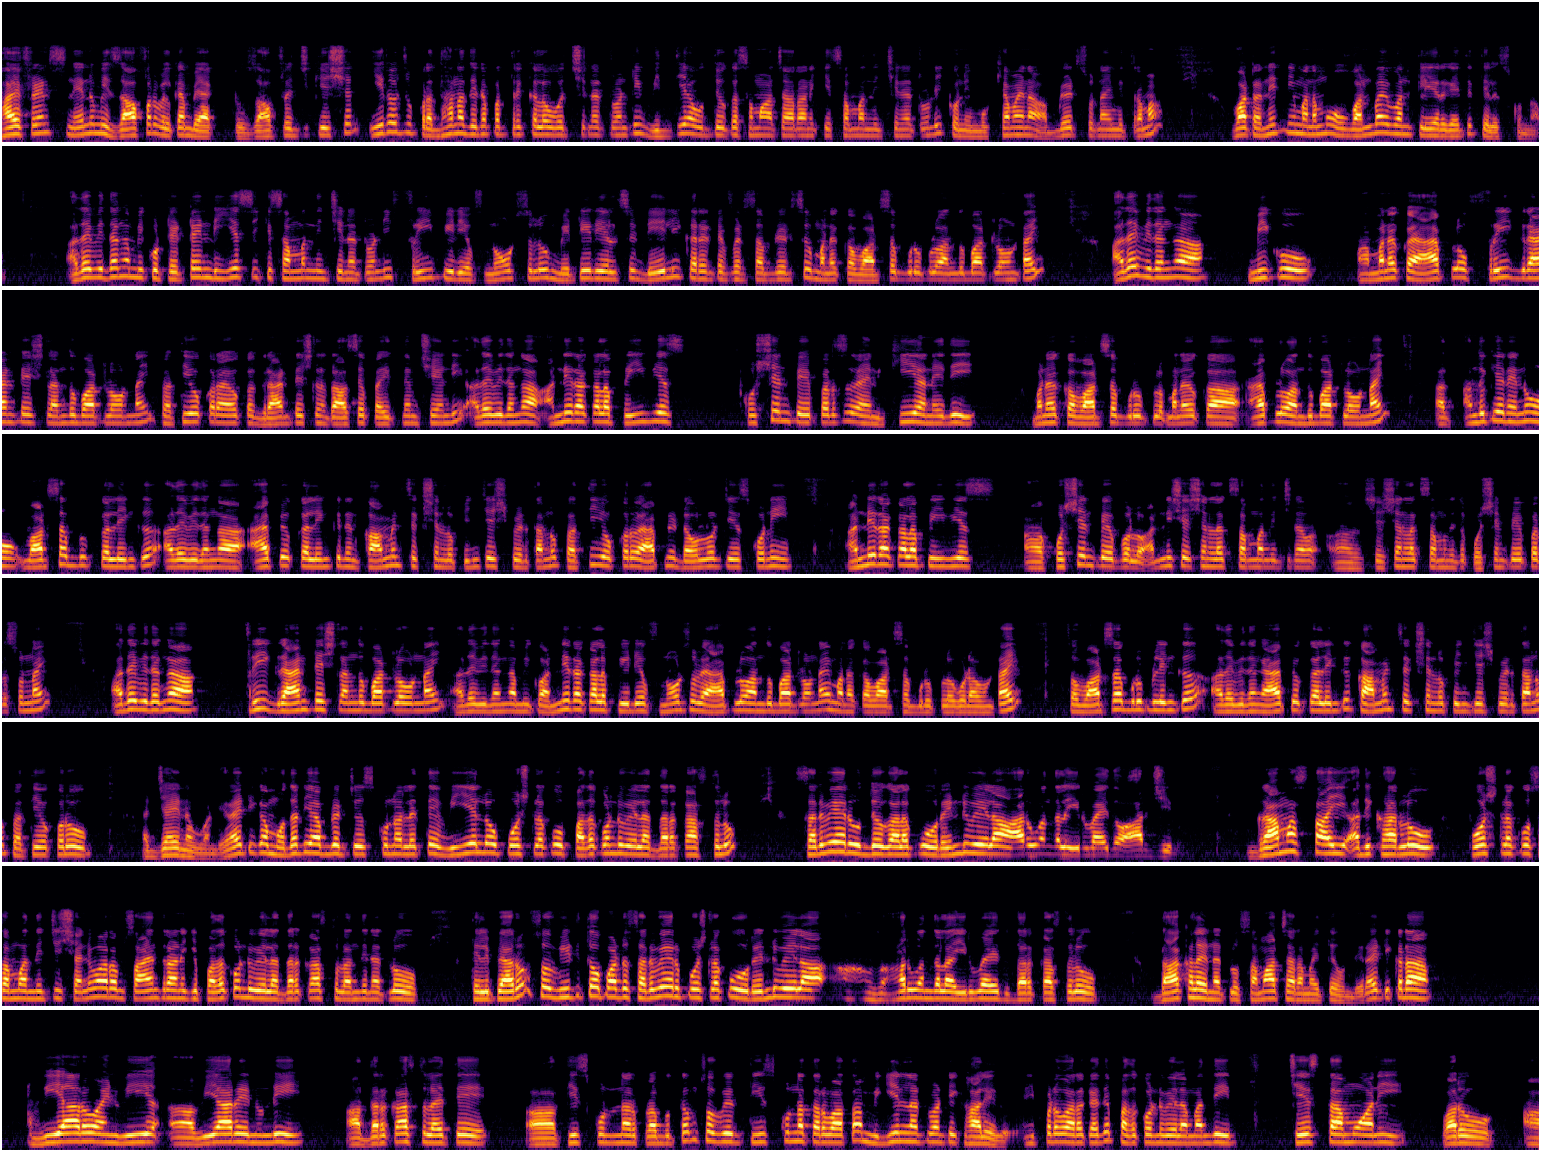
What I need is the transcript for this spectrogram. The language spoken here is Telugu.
హాయ్ ఫ్రెండ్స్ నేను మీ Jafar. Welcome back to Jafar education. ఈరోజు ప్రధాన దినపత్రికలో వచ్చినటువంటి విద్యా ఉద్యోగ సమాచారానికి సంబంధించినటువంటి కొన్ని ముఖ్యమైన అప్డేట్స్ ఉన్నాయి మిత్రమా. వాటన్నిటిని మనము వన్ బై వన్ క్లియర్గా అయితే తెలుసుకుందాం. అదేవిధంగా మీకు టెట్ అండ్ డిఎస్సికి సంబంధించినటువంటి ఫ్రీ పీడిఎఫ్ నోట్స్లు materials daily current affairs updates మన యొక్క వాట్సాప్ గ్రూప్లో అందుబాటులో ఉంటాయి. అదేవిధంగా మీకు మన యొక్క యాప్లో ఫ్రీ గ్రాండ్ టెస్ట్లు అందుబాటులో ఉన్నాయి. ప్రతి ఒక్కరు ఆ యొక్క గ్రాండ్ టెస్ట్లను రాసే ప్రయత్నం చేయండి. అదేవిధంగా అన్ని రకాల previous question papers and key అనేది మన యొక్క వాట్సాప్ గ్రూప్లో మన యొక్క యాప్లో అందుబాటులో ఉన్నాయి. అందుకే నేను వాట్సాప్ గ్రూప్ యొక్క లింక్ అదేవిధంగా యాప్ యొక్క లింక్ నేను కామెంట్ సెక్షన్లో పిన్ చేసి పెడతాను. ప్రతి ఒక్కరు యాప్ని డౌన్లోడ్ చేసుకొని అన్ని రకాల ప్రీవియస్ క్వశ్చన్ పేపర్లు అన్ని సెషన్లకు సంబంధించిన సెషన్లకు సంబంధించిన క్వశ్చన్ పేపర్స్ ఉన్నాయి. అదేవిధంగా ఫ్రీ గ్రాండ్ టెస్ట్లు అందుబాటులో ఉన్నాయి. అదేవిధంగా మీకు అన్ని రకాల పీడిఎఫ్ నోట్స్ యాప్లో అందుబాటులో ఉన్నాయి. మన యొక్క వాట్సాప్ గ్రూప్లో కూడా ఉంటాయి. సో వాట్సాప్ గ్రూప్ లింక్ అదేవిధంగా యాప్ యొక్క లింక్ కామెంట్ సెక్షన్లో పిన్ చేసి పెడతాను. ప్రతి ఒక్కరు జాయిన్ అవ్వండి. రైట్ ఇక మొదటి అప్డేట్ చూసుకున్నట్లయితే విఏలో పోస్టులకు పదకొండు వేల దరఖాస్తులు సర్వేయర్ ఉద్యోగాలకు రెండు వేల ఆరు వందల ఇరవై ఐదు ఆర్జీలు. గ్రామ స్థాయి అధికారులు పోస్టులకు సంబంధించి శనివారం సాయంత్రానికి పదకొండు వేల దరఖాస్తులు అందినట్లు తెలిపారు. సో వీటితో పాటు సర్వేయర్ పోస్టులకు రెండు వేల ఆరు వందల ఇరవై ఐదు దరఖాస్తులు దాఖలైనట్లు సమాచారం అయితే ఉంది. రైట్ ఇక్కడ విఆర్ఓ అండ్ వి విఆర్ఏ నుండి ఆ దరఖాస్తులు అయితే తీసుకుంటున్నారు ప్రభుత్వం. సో వీరు తీసుకున్న తర్వాత మిగిలినటువంటి ఖాళీలు ఇప్పటి వరకు అయితే పదకొండు వేల మంది చేస్తాము అని వారు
